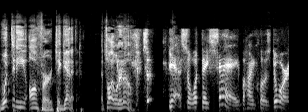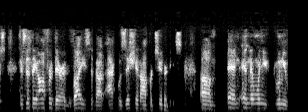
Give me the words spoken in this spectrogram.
what did he offer to get it? That's all I want to know. So yeah, so what they say behind closed doors is that they offer their advice about acquisition opportunities. Um, and and then when you when you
